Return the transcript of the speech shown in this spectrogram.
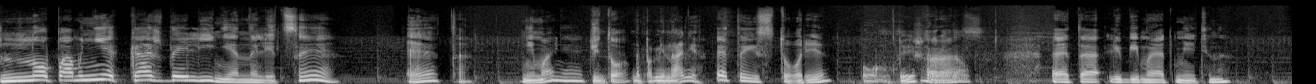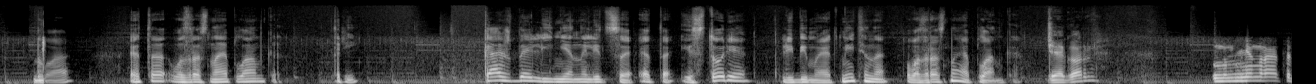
Но по мне каждая линия на лице это, внимание, что? Напоминание? Это история. О, видишь. Раз. Это любимая отметина. Два. Это возрастная планка. Три. Каждая линия на лице – это история, любимая отметина, возрастная планка. Егор? Ну, мне нравится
